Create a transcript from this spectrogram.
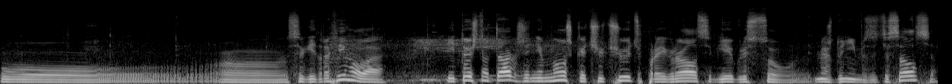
у э, Сергея Трофимова. И точно так же немножко, чуть-чуть проиграл Сергею Грязцову. Между ними затесался.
